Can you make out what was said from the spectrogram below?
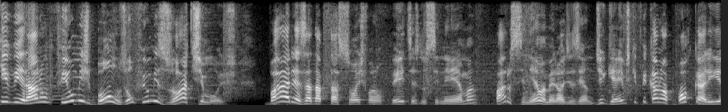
que viraram filmes bons ou filmes ótimos. Várias adaptações foram feitas do cinema, para o cinema, melhor dizendo, de games que ficaram uma porcaria.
